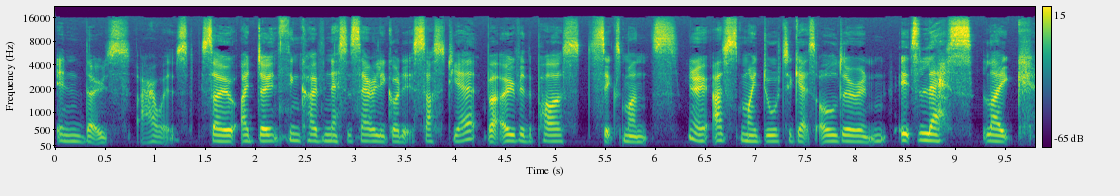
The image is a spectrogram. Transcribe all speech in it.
in those hours? So I don't think I've necessarily got it sussed yet, but over the past six months, you know, as my daughter gets older and it's less like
